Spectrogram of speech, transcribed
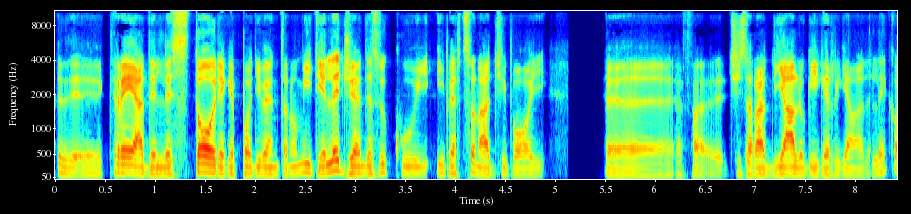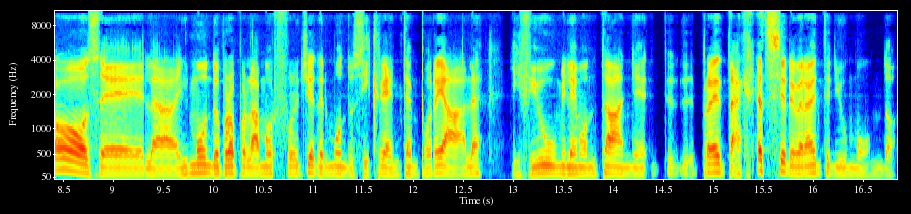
eh, crea delle storie che poi diventano miti e leggende su cui i personaggi poi eh, fa- ci saranno dialoghi che richiamano delle cose, la- il mondo, proprio la morfologia del mondo si crea in tempo reale, i fiumi, le montagne, prende la creazione veramente di un mondo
